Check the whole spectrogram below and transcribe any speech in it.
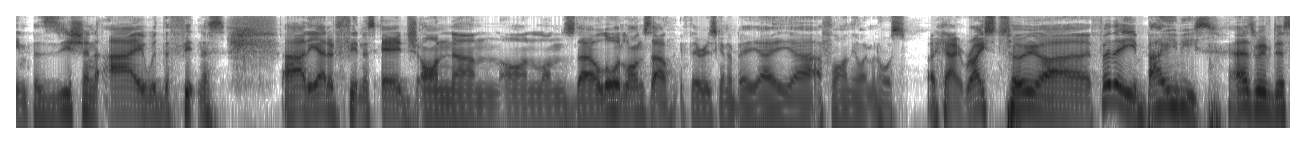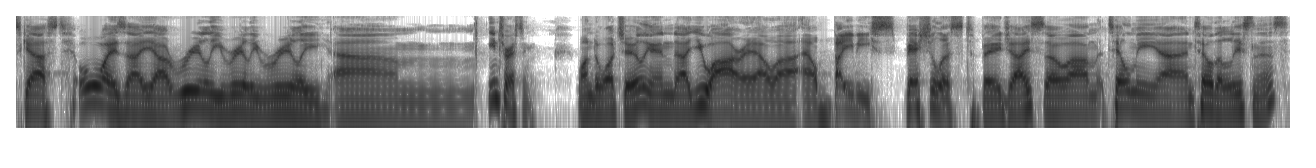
in position A with the fitness, uh, the added fitness edge on um, on Lonsdale, Lord Lonsdale, if there is going to be a uh, a fly in the ointment horse. Okay, race two uh, for the babies, as we've discussed. Always a uh, really, really, really um, interesting one to watch early, and uh, you are our uh, our baby specialist, BJ. So um, tell me uh, and tell the listeners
